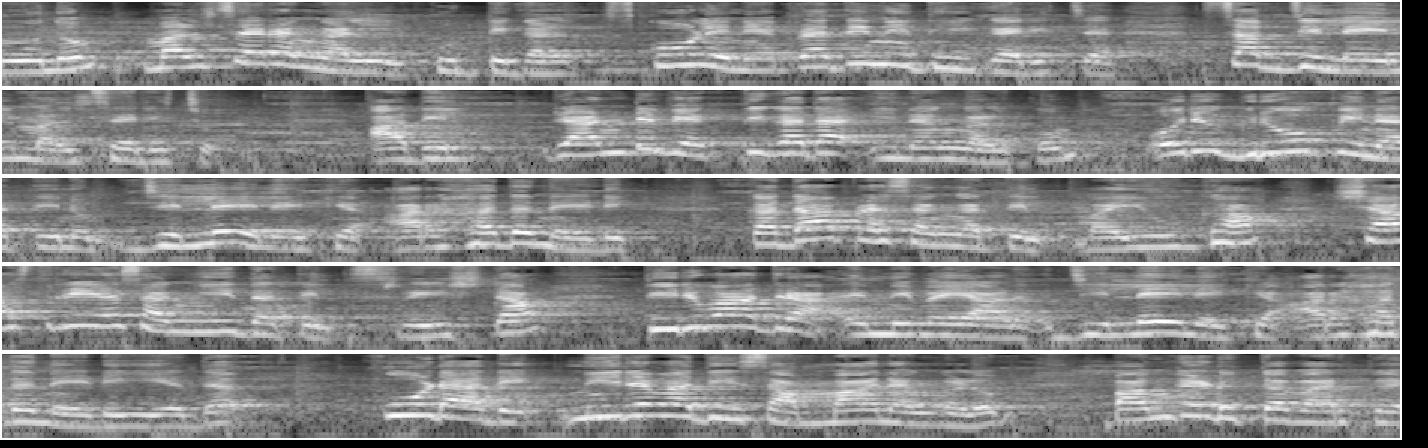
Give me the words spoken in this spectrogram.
മൂന്നും മത്സരങ്ങളിൽ കുട്ടികൾ സ്കൂളിനെ പ്രതിനിധീകരിച്ച് സബ് ജില്ലയിൽ മത്സരിച്ചു. അതിൽ രണ്ട് വ്യക്തിഗത ഇനങ്ങൾക്കും ഒരു ഗ്രൂപ്പ് ഇനത്തിനും ജില്ലയിലേക്ക് അർഹത നേടി. കഥാപ്രസംഗത്തിൽ മയൂഖ ശാസ്ത്രീയ സംഗീതത്തിൽ ശ്രീഷ്ണ തിരുവാതിര എന്നിവയാണ് ജില്ലയിലേക്ക് അർഹത നേടിയത്. കൂടാതെ നിരവധി സമ്മാനങ്ങളും പങ്കെടുത്തവർക്ക്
